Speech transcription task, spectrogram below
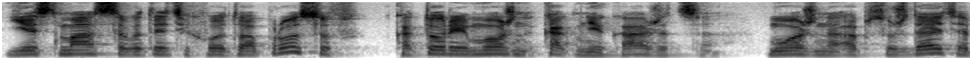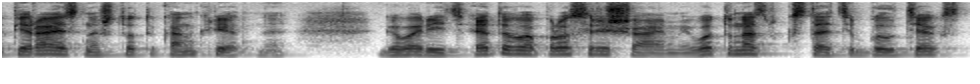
есть масса вот этих вот вопросов, которые можно, как мне кажется, можно обсуждать, опираясь на что-то конкретное. Говорить, это вопрос решаемый. Вот у нас, кстати, был текст,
